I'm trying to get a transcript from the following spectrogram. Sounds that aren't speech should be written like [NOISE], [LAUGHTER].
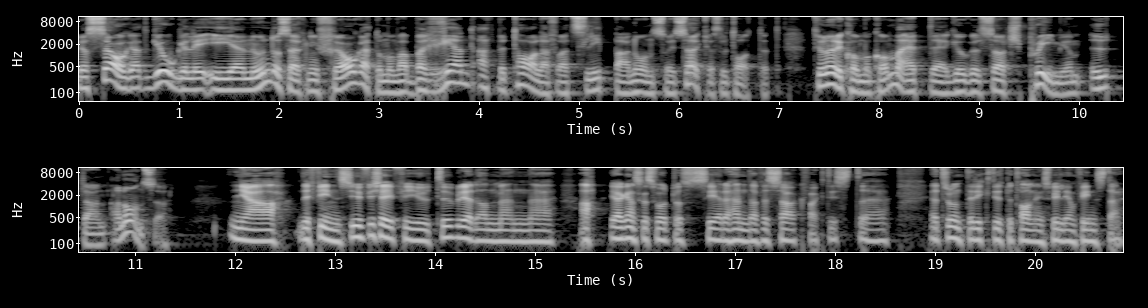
Jag såg att Google i en undersökning frågat om man var beredd att betala för att slippa annonser i sökresultatet. Tror ni det kommer komma ett eh, Google Search Premium utan annonser? Ja, det finns ju i och för sig för YouTube redan men äh, jag har ganska svårt att se det hända för sök faktiskt. Äh, jag tror inte riktigt betalningsviljan finns där.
